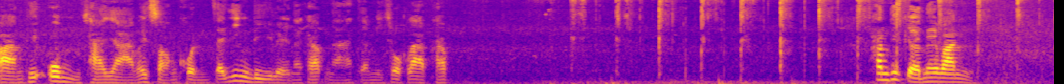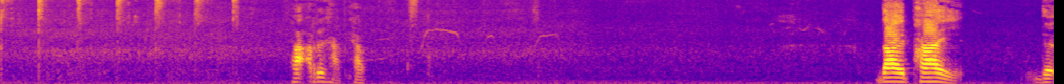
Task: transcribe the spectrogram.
ปางที่อุ้มชายาไว้สองคนจะยิ่งดีเลยนะครับนะจะมีโชคลาภครับ ท่านที่เกิดในวัน พระฤหัสครับ ได้ไพ่ The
